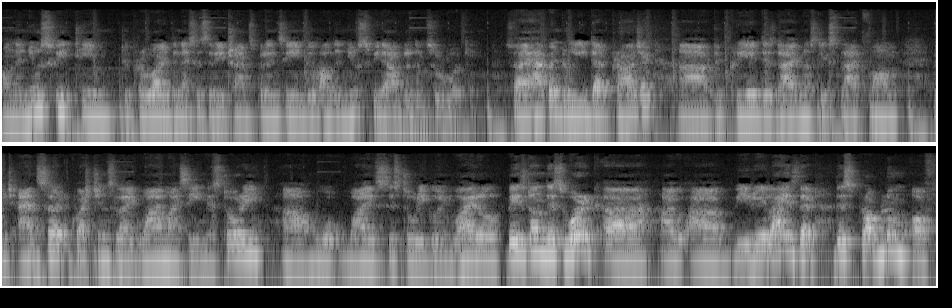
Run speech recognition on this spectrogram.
on the newsfeed team to provide the necessary transparency into how the newsfeed algorithms were working. So I happened to lead that project uh, to create this diagnostics platform, which answered questions like, why am I seeing this story? Uh, why is this story going viral? Based on this work, uh, I, uh, we realized that this problem of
